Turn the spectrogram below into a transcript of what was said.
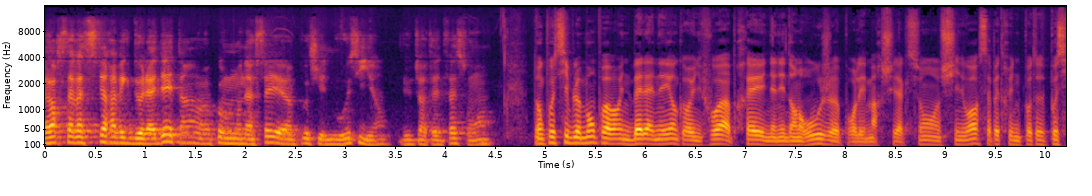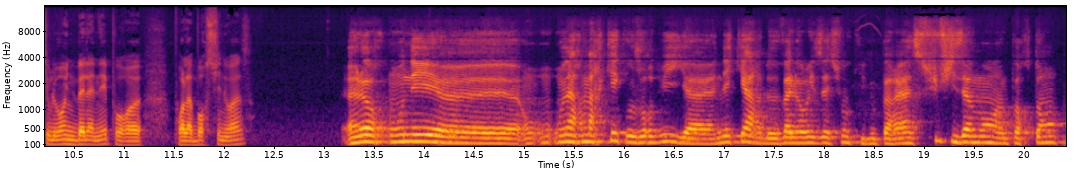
Alors, ça va se faire avec de la dette, hein, comme on a fait un peu chez nous aussi, d'une certaine façon. Donc, possiblement, on peut avoir une belle année, encore une fois, après une année dans le rouge pour les marchés d'actions chinois. Ça peut être une, possiblement une belle année pour, euh, pour la bourse chinoise? Alors, on, est, euh, on, a remarqué qu'aujourd'hui, il y a un écart de valorisation qui nous paraît suffisamment important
